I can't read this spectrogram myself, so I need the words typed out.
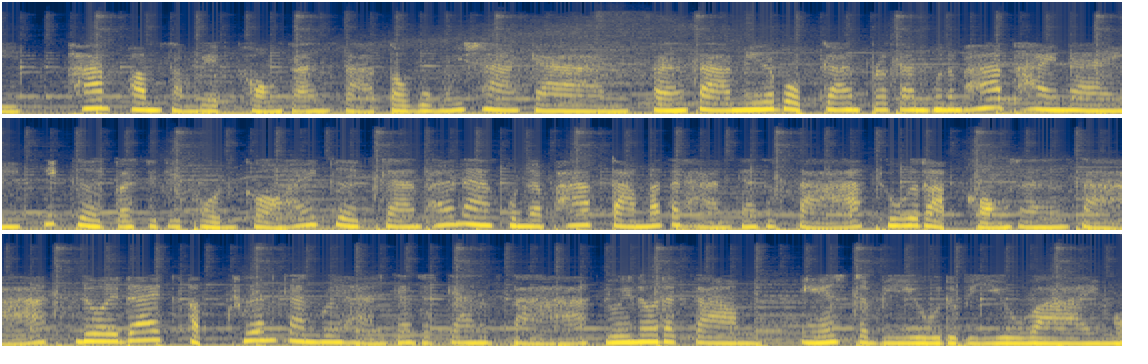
4ภาพความสำเร็จของสถานศึกษาต่อวงวิชาการสถานศึกษามีระบบการประกันคุณภาพภายใน ที่เกิดประสิทธิผลก่อให้เกิดการพัฒนาคุณภาพตามมาตรฐานการศึกษาทุกระดับของสถานศึกษา โดยได้ขับเคลื่อนการบริหารการจัดการศึกษา ด้วยนวัตกรรม SWWY โม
